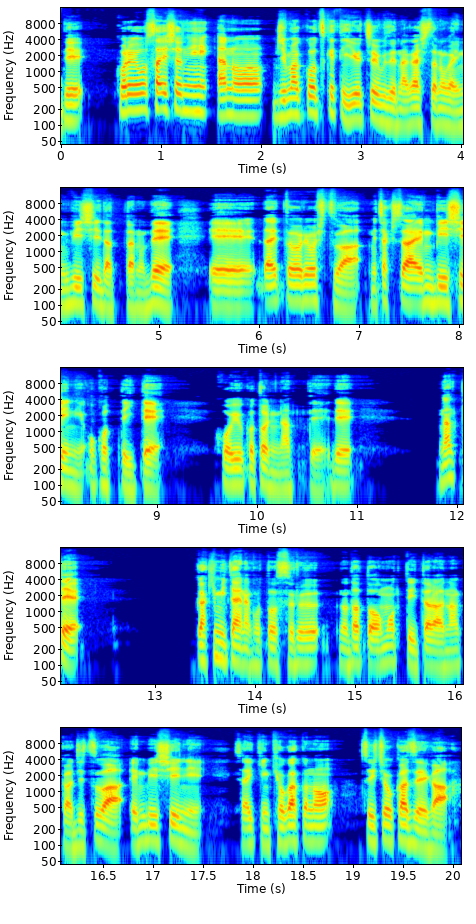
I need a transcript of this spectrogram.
で、これを最初にあの字幕をつけて YouTube で流したのが MBC だったので、えー、大統領室はめちゃくちゃ MBC に怒っていて、こういうことになって、で、なんてガキみたいなことをするのだと思っていたら、なんか実は MBC に最近巨額の追徴課税が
